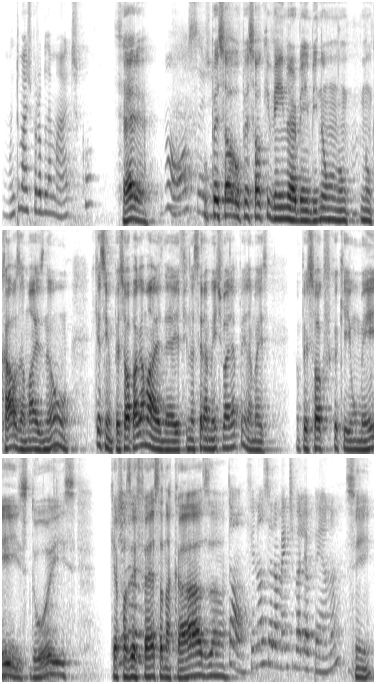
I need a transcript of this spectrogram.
muito mais problemático. Sério? Nossa, O gente. pessoal, o pessoal que vem no Airbnb não, não, não causa mais, não? Porque assim, o pessoal paga mais, né? E financeiramente vale a pena, mas o pessoal que fica aqui um mês, dois, quer fazer Finan- festa na casa. Então, financeiramente vale a pena. Sim.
